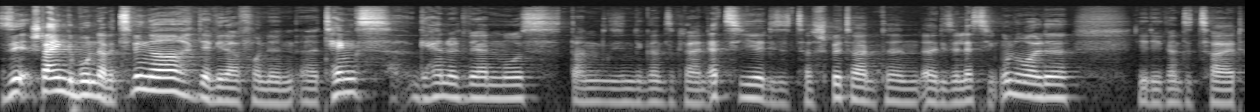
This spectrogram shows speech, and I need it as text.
steingebundener Bezwinger, der wieder von den äh, Tanks gehandelt werden muss. Dann sind die ganzen kleinen Ads hier, diese zersplitternden, äh, diese lästigen Unholde, die die ganze Zeit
